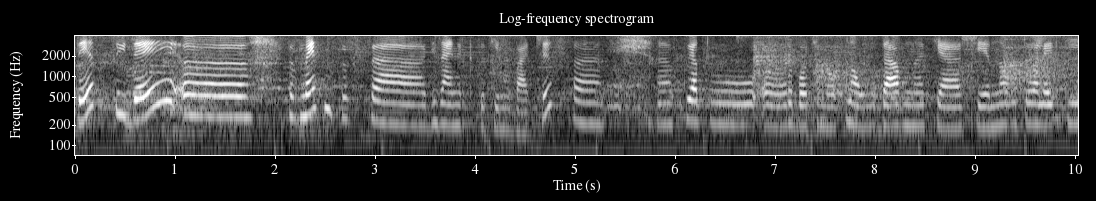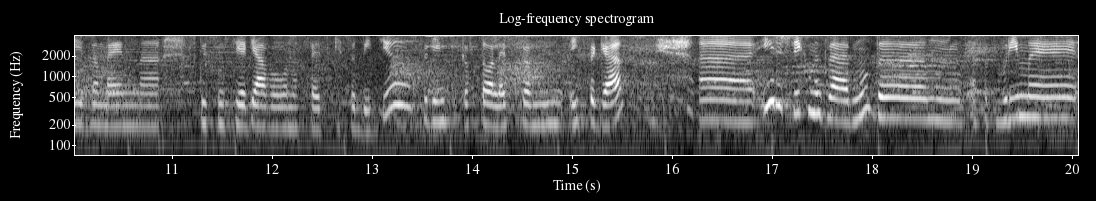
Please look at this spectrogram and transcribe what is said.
Идеята дойде а, съвместно с а, дизайнерката Тина Бачев, а, а, с която а, работим от много отдавна. Тя шие много туалети за мен, а, с които съм се явявала на светски събития. В един такъв туалет съм и сега. А, и решихме заедно да сътвориме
